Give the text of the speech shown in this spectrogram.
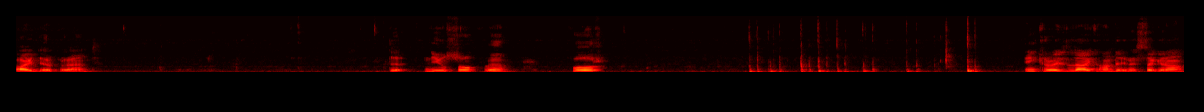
either friend. The new software for encourage like on the Instagram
